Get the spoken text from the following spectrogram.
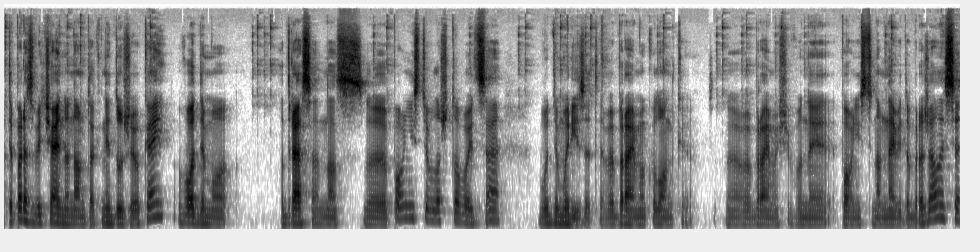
Тепер, звичайно, нам так не дуже окей. Вводимо адреса нас е, повністю влаштовує, це будемо різати. Вибираємо колонки, е, вибираємо, щоб вони повністю нам не відображалися.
